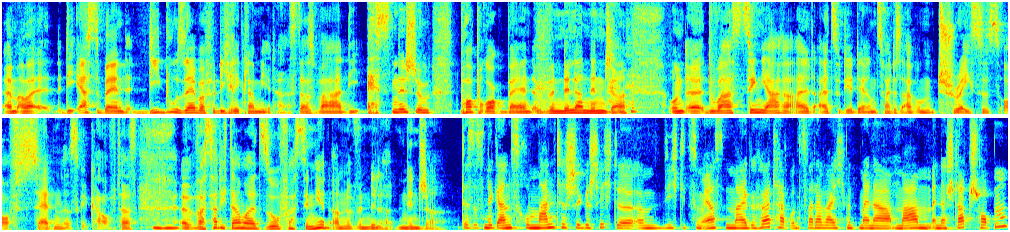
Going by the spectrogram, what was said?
Ähm, aber die erste Band, die du selber für dich reklamiert hast, das war die estnische Pop-Rock-Band Vanilla Ninja. Und äh, du warst zehn Jahre alt, als du dir deren zweites Album Traces of Sadness gekauft hast. Mhm. Äh, was hat dich damals so fasziniert an Vanilla Ninja? Das ist eine ganz romantische Geschichte, ähm, wie ich die zum ersten Mal gehört habe. Und zwar, da war ich mit meiner Mom in der Stadt shoppen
